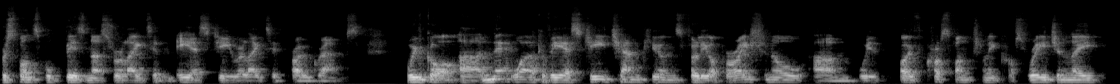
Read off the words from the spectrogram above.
responsible business-related and ESG-related programs. We've got a network of ESG champions fully operational um, with both cross-functionally, cross-regionally.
